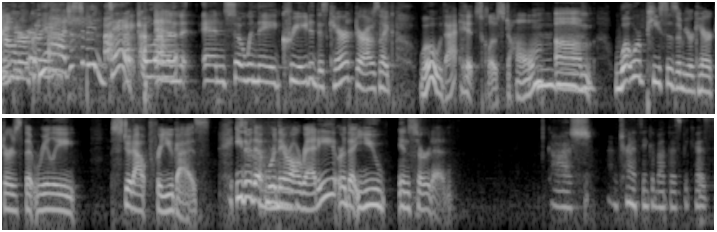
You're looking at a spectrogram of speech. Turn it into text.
counter yeah just to be a dick and and so when they created this character i was like whoa that hits close to home. Um what were pieces of your characters that really stood out for you guys? Either that were there already or that you inserted Gosh, I'm trying to think about this because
